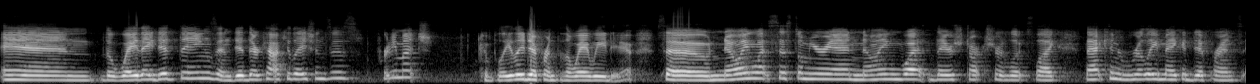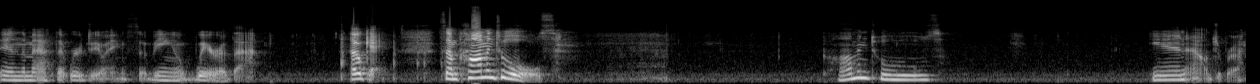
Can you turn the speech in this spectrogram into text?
And the way they did things and did their calculations is pretty much completely different than the way we do. So knowing what system you're in, knowing what their structure looks like, that can really make a difference in the math that we're doing. So being aware of that. Okay, some common tools. Common tools in algebra.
